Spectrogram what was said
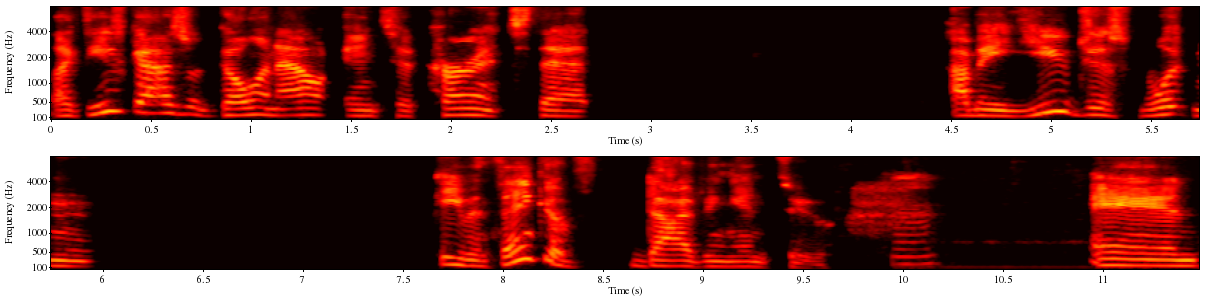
like these guys are going out into currents that I mean, you just wouldn't even think of diving into. Mhm. And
